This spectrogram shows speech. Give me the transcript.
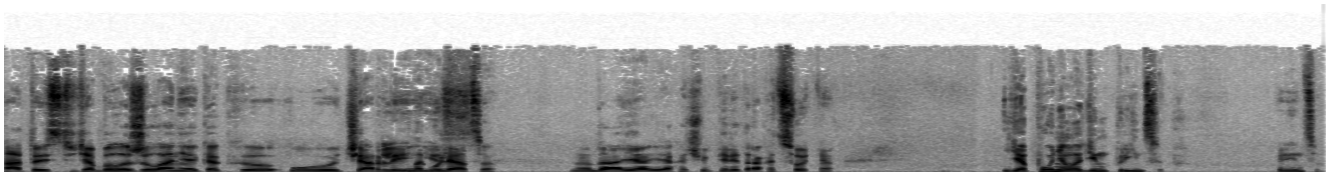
А, то есть у тебя было желание, как э, у Чарли... из- Нагуляться. Ну да, я, я хочу перетрахать сотню. Я понял один принцип. Принцип?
